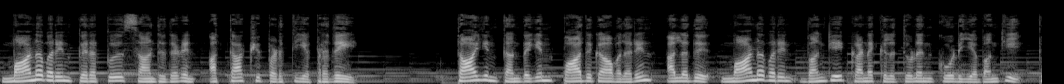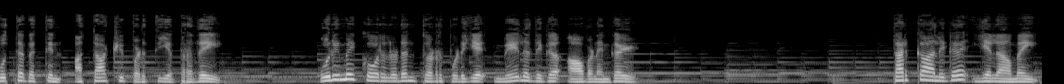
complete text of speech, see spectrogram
மாணவரின் பிறப்பு சான்றிதழின் அத்தாட்சிப்படுத்திய பிரதி. தாயின் தந்தையின் பாதுகாவலரின் அல்லது மாணவரின் வங்கி கணக்கிலத்துடன் கூடிய வங்கி புத்தகத்தின் அத்தாட்சிப்படுத்திய பிரதி. உரிமைக்கோரலுடன் தொடர்புடைய மேலதிக ஆவணங்கள். தற்காலிக இயலாமை.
